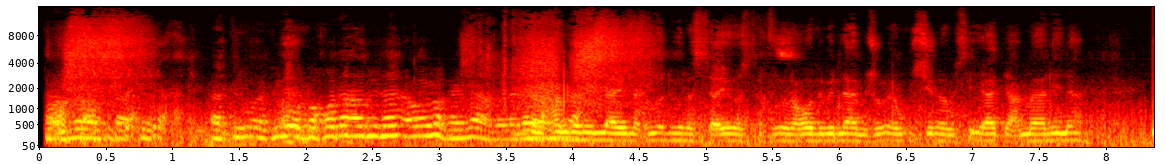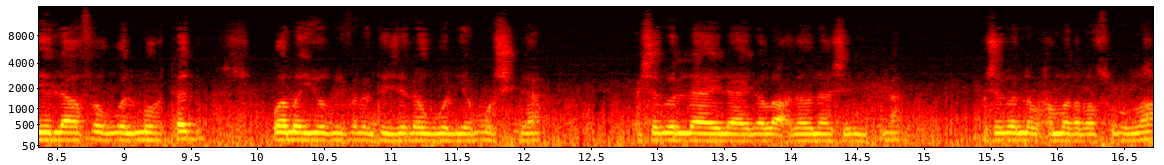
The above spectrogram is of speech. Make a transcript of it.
الحمد لله نحمده ونستعينه ونستغفره ونعوذ بالله من شرور انفسنا ومن سيئات اعمالنا. الا فهو المهتد ومن يضلل فلن تجد له وليا مرشدا. أشهد أن لا إله إلا الله وحده لا شريك له. وأشهد أن محمدا رسول الله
